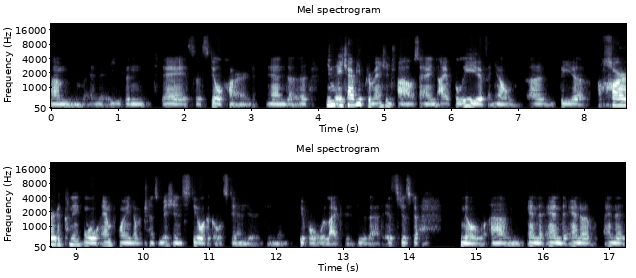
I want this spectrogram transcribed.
um, and even today it's uh, still hard. And in HIV prevention trials, and I believe you know uh, the uh, hard clinical endpoint of transmission is still the gold standard. You know, people would like to do that. It's just, uh, you know, um, and and and uh, and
